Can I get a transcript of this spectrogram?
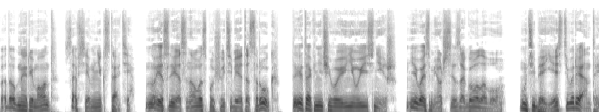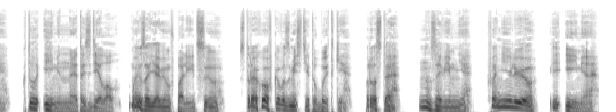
подобный ремонт совсем не кстати. Но если я снова спущу тебе это с рук, ты так ничего и не уяснишь, не возьмешься за голову. У тебя есть варианты? Кто именно это сделал? Мы заявим в полицию. Страховка возместит убытки. Просто назови мне фамилию и имя».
